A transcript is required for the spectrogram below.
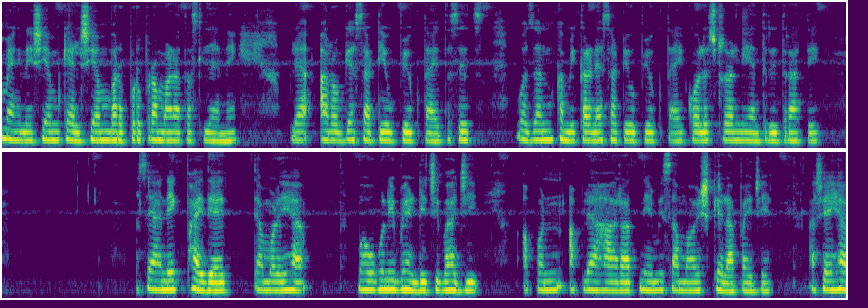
मॅग्नेशियम कॅल्शियम भरपूर प्रमाणात असल्याने आपल्या आरोग्यासाठी उपयुक्त आहे. तसेच वजन कमी करण्यासाठी उपयुक्त आहे. कोलेस्ट्रॉल नियंत्रित राहते. असे अनेक फायदे आहेत. त्यामुळे ह्या बहुगुणी भेंडीची भाजी आपण आपल्या आहारात नेहमी समावेश केला पाहिजे. अशा ह्या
